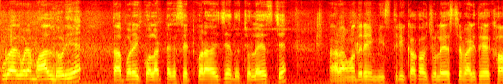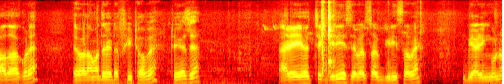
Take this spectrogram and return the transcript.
পুরো একবারে মাল ধরিয়ে তারপরে এই কলারটাকে সেট করা হয়েছে, তো চলে এসছে। আর আমাদের এই মিস্ত্রি কাকাও চলে এসছে বাড়ি থেকে খাওয়া দাওয়া করে, এবার আমাদের এটা ফিট হবে, ঠিক আছে? আর এই হচ্ছে গ্রিস, এবার সব গ্রিস হবে বিয়ারিংগুলো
